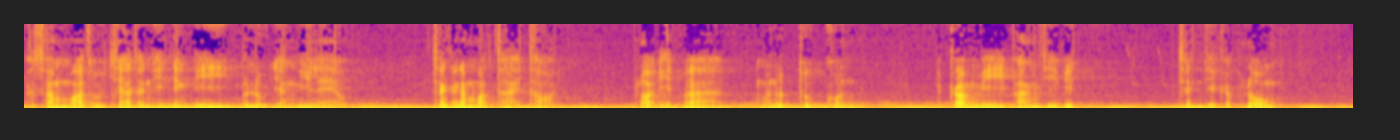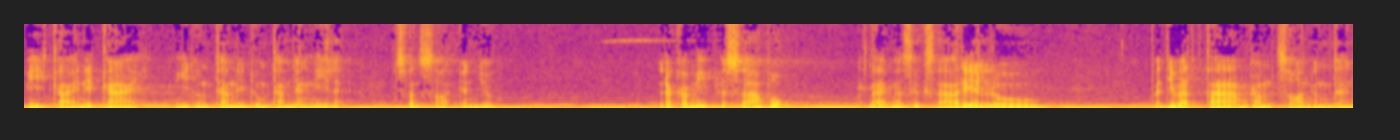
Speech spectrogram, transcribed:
พระสัมมาสัมพุทธเจ้าท่านเห็นอย่างนี้บรรลุอย่างนี้แล้ว ท่านก็นำมาถ่ายทอด เพราะเห็นว่ามนุษย์ทุกคน ก็มีพังชีวิต เช่นเดียวกับพระองค์ มีกายในกาย มีดวงธรรมในดวงธรรมอย่างนี้แหละ ซ้อนๆกันอยู่ แล้วก็มีพระสาวกได้มาศึกษาเรียนรู้ ปฏิบัติตามคำสอนของท่าน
